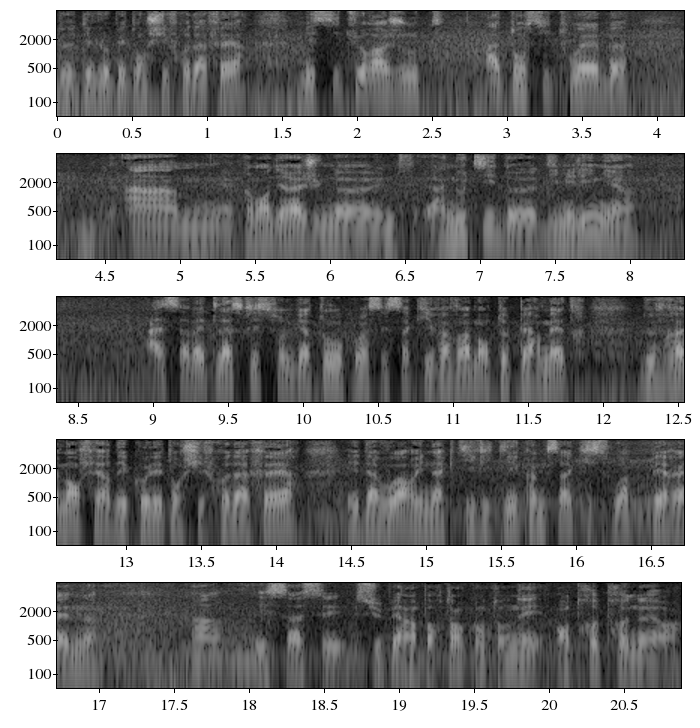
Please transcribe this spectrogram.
de développer ton chiffre d'affaires. Mais si tu rajoutes à ton site web un, comment dirais-je, un outil d'emailing, ah, ça va être la cerise sur le gâteau. C'est ça qui va vraiment te permettre de vraiment faire décoller ton chiffre d'affaires et d'avoir une activité comme ça qui soit pérenne. Hein. Et ça, c'est super important quand on est entrepreneur.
